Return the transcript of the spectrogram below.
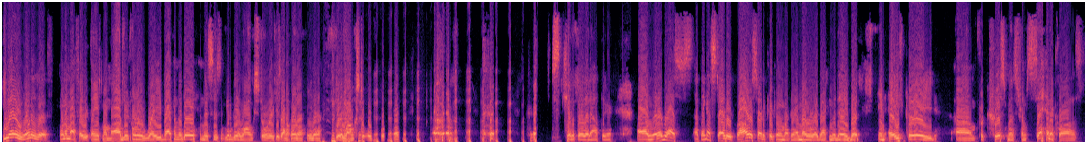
You know, one of the one of my favorite things my mom did for me way back in the day, and this isn't going to be a long story because I don't want to, you know, do a long story. Just gonna throw that out there. Um, whenever I, I think I started. Well, I always started cooking with my grandmother way back in the day. But in eighth grade, um, for Christmas from Santa Claus,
